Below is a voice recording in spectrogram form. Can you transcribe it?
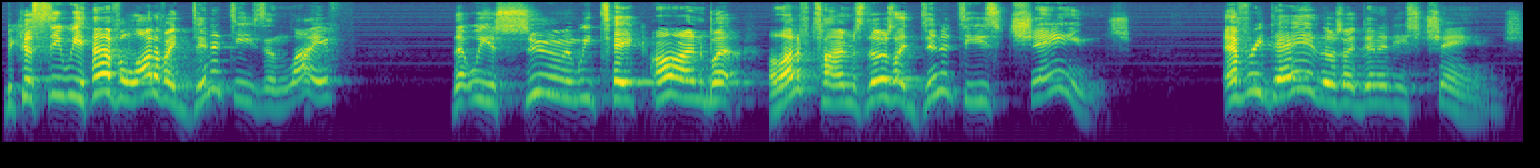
because see we have a lot of identities in life that we assume and we take on, but a lot of times those identities change. Every day, those identities change.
